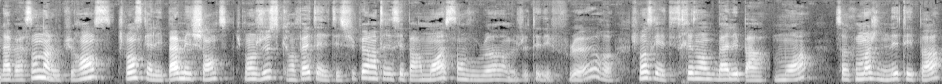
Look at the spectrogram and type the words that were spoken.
la personne, en l'occurrence, je pense qu'elle n'est pas méchante. Je pense juste qu'en fait, elle était super intéressée par moi sans vouloir me jeter des fleurs. Je pense qu'elle était très emballée par moi. Sauf que moi, je ne l'étais pas.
